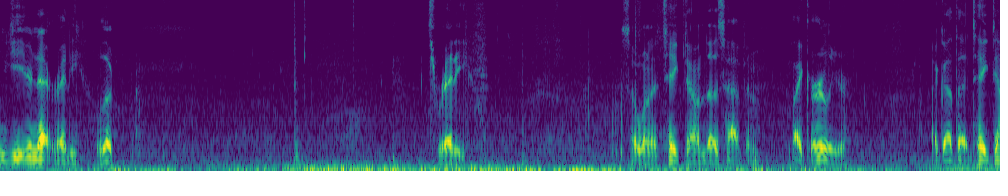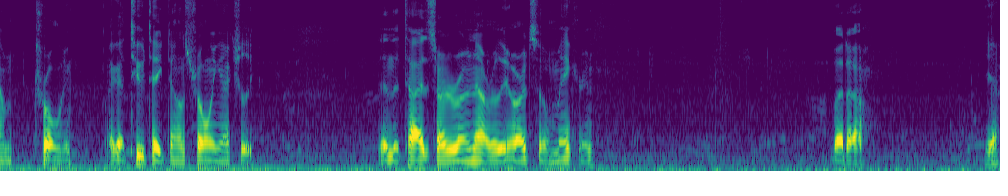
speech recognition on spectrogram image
You get your net ready. Look, it's ready. So when a takedown does happen, like earlier, I got that takedown trolling. I got two takedowns trolling actually. Then the tide started running out really hard, so I'm anchoring. But uh, yeah,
